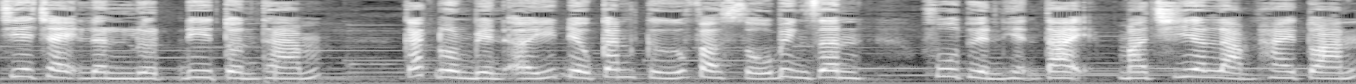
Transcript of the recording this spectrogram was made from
chia chạy lần lượt đi tuần thám. Các đồn biển ấy đều căn cứ vào số bình dân, phu thuyền hiện tại mà chia làm hai toán,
